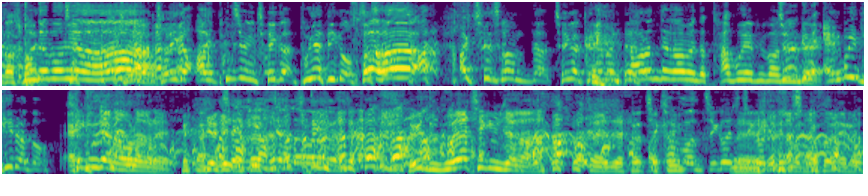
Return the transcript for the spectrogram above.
나 손대범이야. 아, 저희가 아니 편집님 저희가 VIP가 없어서 아, 아, 죄송합니다. 저희가 그러면 다른 데 가면 나 다 VIP 받는데. MVP라도 책임자 나오라 그래. 여기 누구야 책임자가? 책 한번 찍어 찍어주시고 모서리로.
